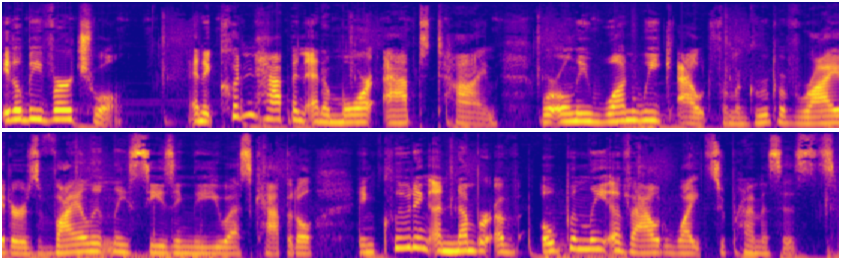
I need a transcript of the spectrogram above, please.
it'll be virtual. And it couldn't happen at a more apt time. We're only one week out from a group of rioters violently seizing the U.S. Capitol, including a number of openly avowed white supremacists.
